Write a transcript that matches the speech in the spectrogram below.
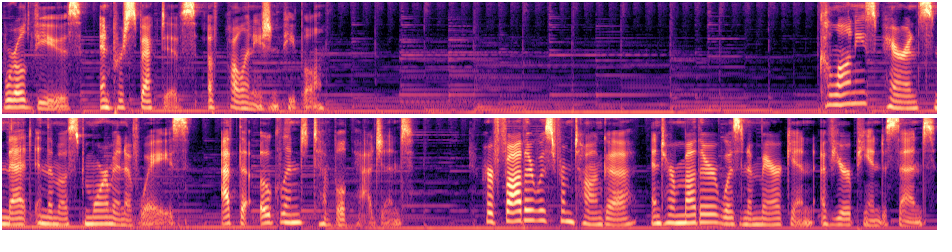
worldviews, and perspectives of Polynesian people. Kalani's parents met in the most Mormon of ways at the Oakland Temple pageant. Her father was from Tonga, and her mother was an American of European descent.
